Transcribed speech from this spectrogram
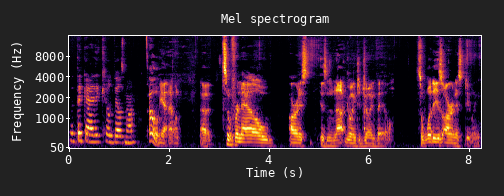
With the guy that killed Vale's mom. Oh, yeah, that one. Uh, so for now, Arnis is not going to join Vale. So what is Arnis doing?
